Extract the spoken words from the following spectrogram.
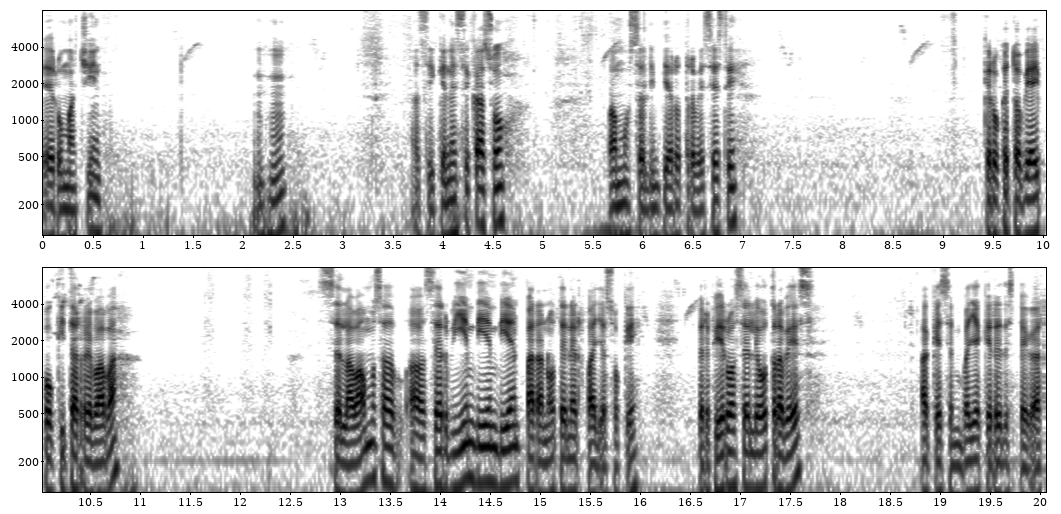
Pero machín. Así que en este caso, vamos a limpiar otra vez este. Creo que todavía hay poquita rebaba. Se la vamos a, a hacer bien, bien, bien para no tener fallas, ¿ok? Prefiero hacerle otra vez a que se me vaya a querer despegar.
